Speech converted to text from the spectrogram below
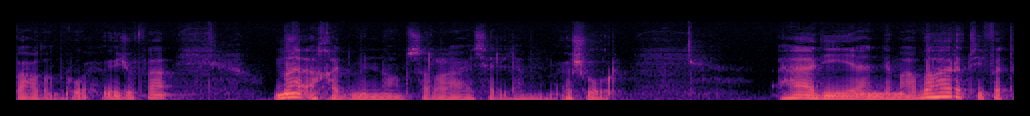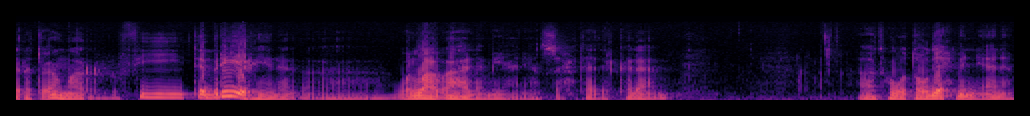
بعضهم يروحوا ويجوا فما أخذ منهم صلى الله عليه وسلم عشور. هذه عندما ظهرت في فترة عمر في تبرير هنا آه والله أعلم يعني عن صحة هذا الكلام. هو توضيح مني أنا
